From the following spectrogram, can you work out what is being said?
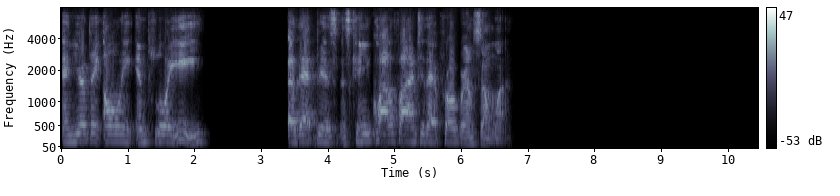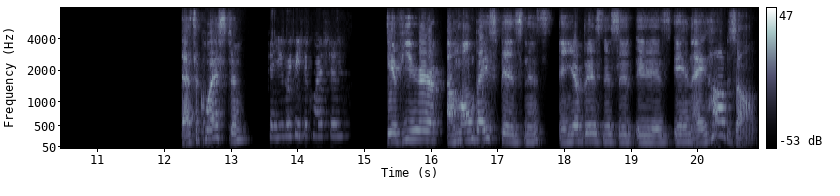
and you're the only employee of that business, can you qualify into that program someone? That's a question. Can you repeat the question? If you're a home-based business and your business is, is in a hub zone,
